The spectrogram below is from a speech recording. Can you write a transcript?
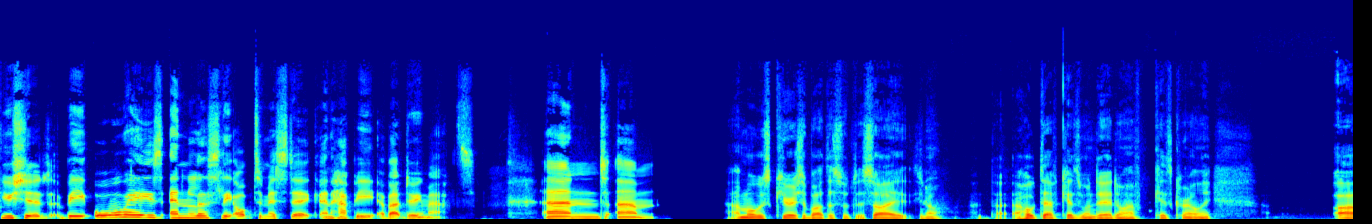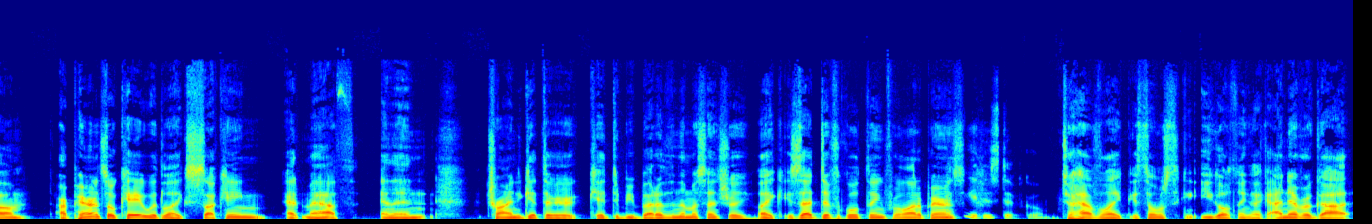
You should be always endlessly optimistic and happy about doing maths. And um, I'm always curious about this. So I, you know, I hope to have kids one day. I don't have kids currently. Um, are parents okay with like sucking at math and then trying to get their kid to be better than them? Essentially, like, is that a difficult thing for a lot of parents it is difficult. to have? Like, it's almost like an ego thing. Like, I never got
